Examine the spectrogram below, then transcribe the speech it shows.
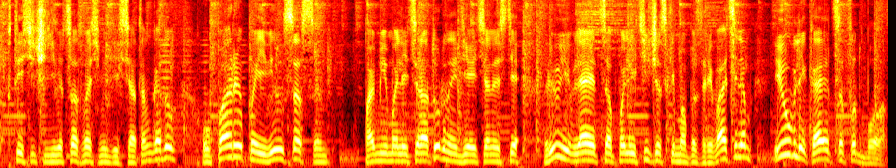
В 1980 году у пары появился сын. Помимо литературной деятельности, Рю является политическим обозревателем и увлекается футболом.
